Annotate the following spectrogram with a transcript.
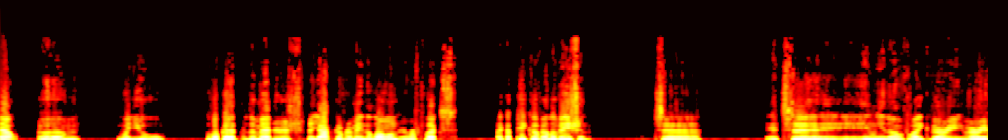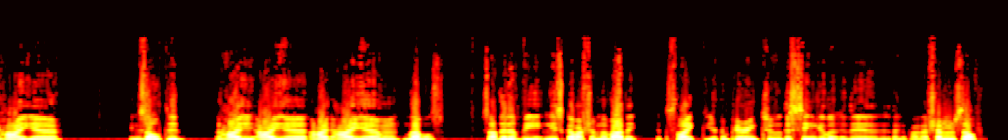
Now, um, when you look at the Medrash, the Yaakov remained alone, it reflects like a peak of elevation. It's uh, it's uh, Indian of like very very high uh, exalted high high uh, high high um, levels. So that of the Niska Hashem Levadi. It's like you're comparing to the singular, the, the Hashem Himself.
